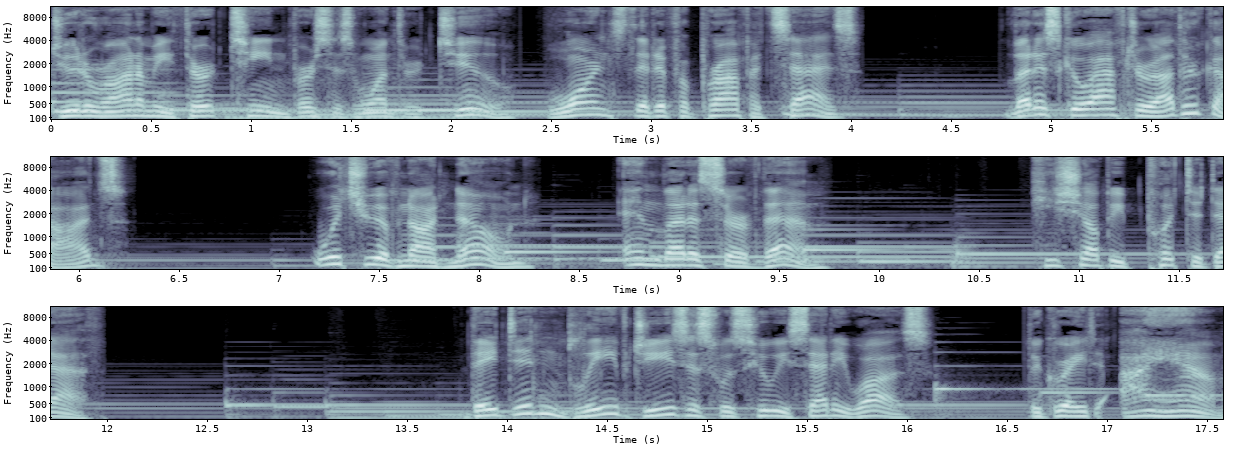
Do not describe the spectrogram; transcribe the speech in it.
Deuteronomy 13, verses 1 through 2, warns that if a prophet says, Let us go after other gods, which you have not known, and let us serve them, he shall be put to death. They didn't believe Jesus was who he said he was, the great I am,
